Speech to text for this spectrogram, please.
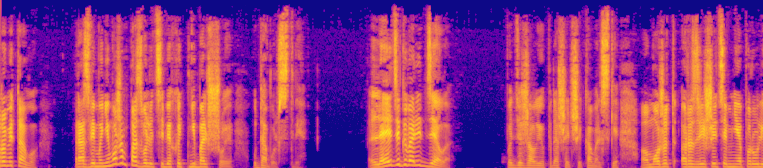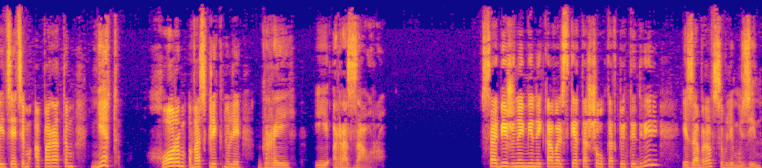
Кроме того, разве мы не можем позволить себе хоть небольшое удовольствие? «Леди говорит дело», — поддержал ее подошедший Ковальский. «Может, разрешите мне порулить этим аппаратом?» «Нет!» — хором воскликнули Грей и Розауро. С обиженной миной Ковальский отошел к открытой двери и забрался в лимузин.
